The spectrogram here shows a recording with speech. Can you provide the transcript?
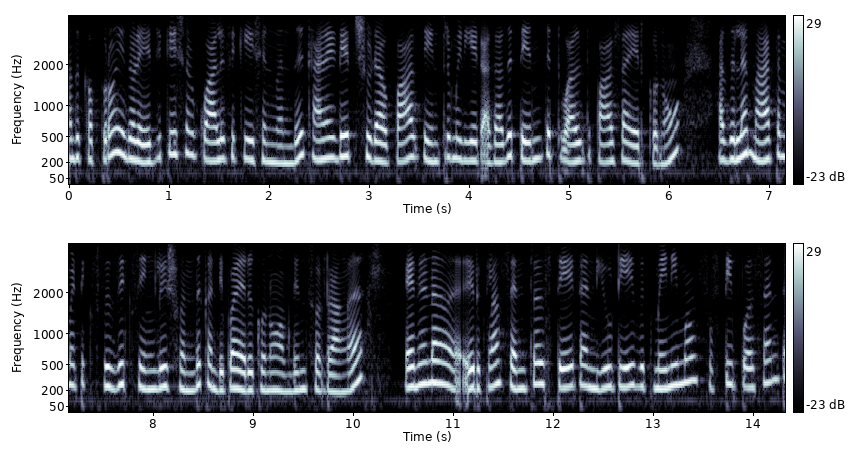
அதுக்கப்புறம் இதோட எஜுகேஷனல் குவாலிஃபிகேஷன் வந்து candidate should have pass intermediate அதாவது டென்த்து டுவெல்த் பாஸ் ஆகிருக்கணும் அதில் மேத்தமெட்டிக்ஸ் ஃபிசிக்ஸ் இங்கிலீஷ் வந்து கண்டிப்பாக இருக்கணும் அப்படின்னு சொல்கிறாங்க என்னென்ன இருக்கலாம்? Central state and UTI with minimum fifty percent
